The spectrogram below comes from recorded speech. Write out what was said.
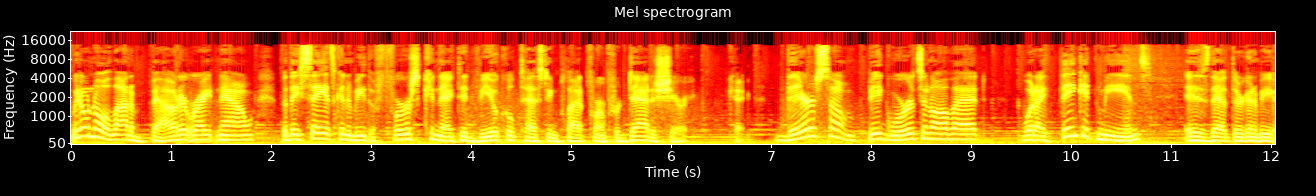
We don't know a lot about it right now, but they say it's going to be the first connected vehicle testing platform for data sharing. Okay. There's some big words and all that. What I think it means is that they're going to be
